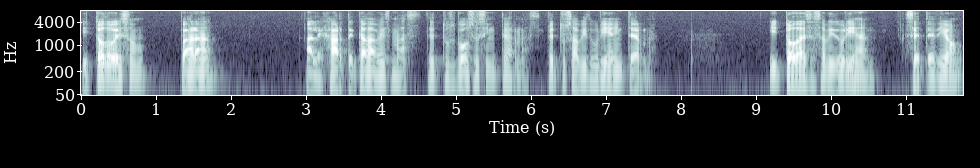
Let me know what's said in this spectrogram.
Y todo eso para alejarte cada vez más de tus voces internas, de tu sabiduría interna. Y toda esa sabiduría se te dio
